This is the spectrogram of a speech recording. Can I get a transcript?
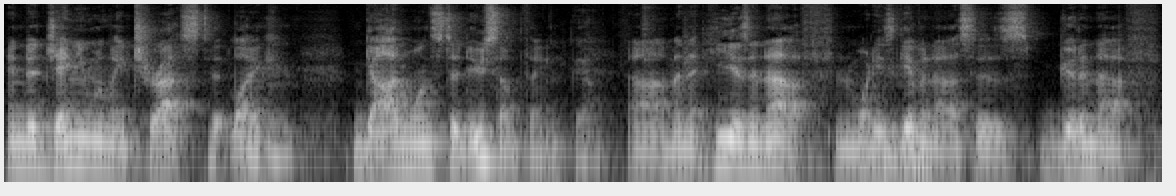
And to genuinely trust that like god wants to do something Yeah. um, and that he is enough and what he's given us is good enough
